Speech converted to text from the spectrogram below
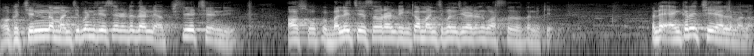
ఒక చిన్న మంచి పని చేశారంటే దాన్ని అప్రిషియేట్ చేయండి. ఆ సూపర్ భలే చేసేవారంటే ఇంకా మంచి పని చేయడానికి వస్తుంది అతనికి. అంటే ఎంకరేజ్ చేయాలి మనం.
